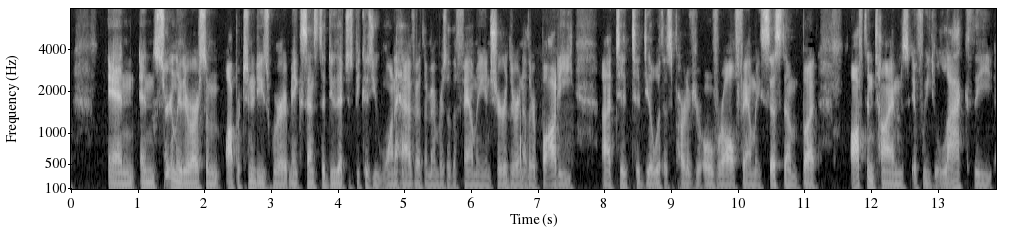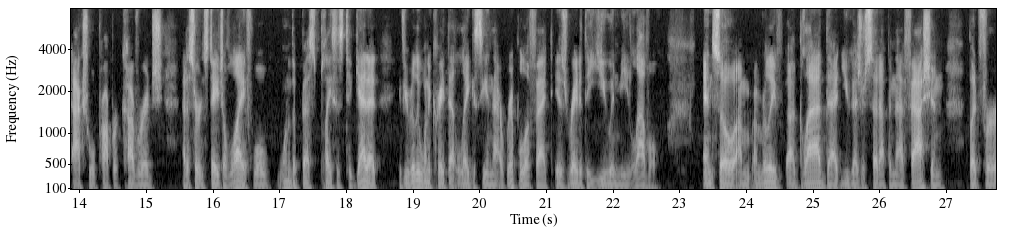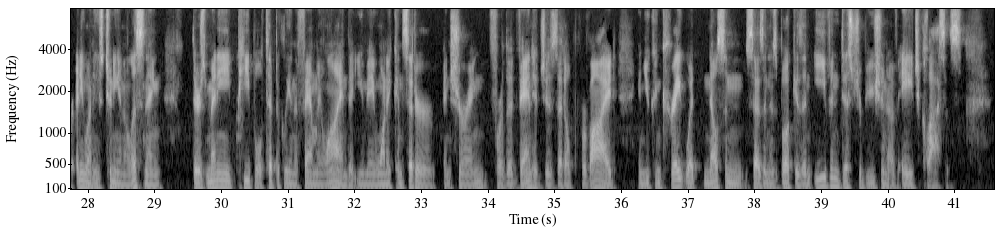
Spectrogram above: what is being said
and and certainly there are some opportunities where it makes sense to do that just because you want to have other members of the family insured. They're another body uh, to to deal with as part of your overall family system. But oftentimes if we lack the actual proper coverage at a certain stage of life well one of the best places to get it if you really want to create that legacy and that ripple effect is right at the you and me level. And so I'm, I'm really uh, glad that you guys are set up in that fashion. But for anyone who's tuning in and listening, there's many people typically in the family line that you may want to consider insuring for the advantages that it'll provide and you can create what nelson says in his book is an even distribution of age classes.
